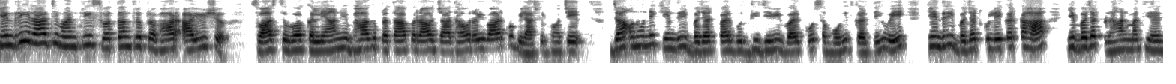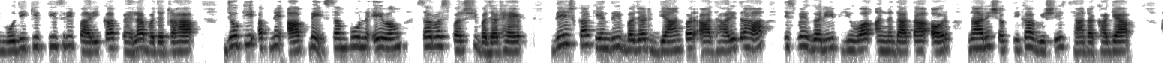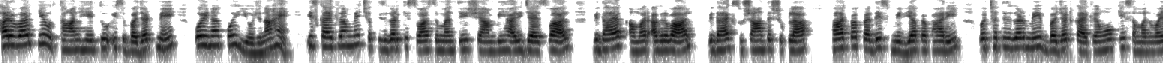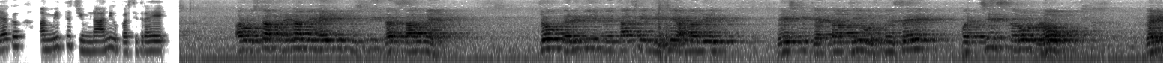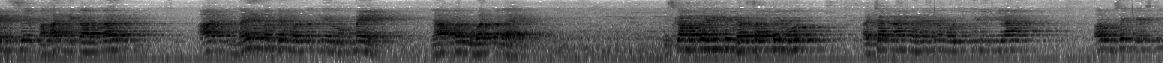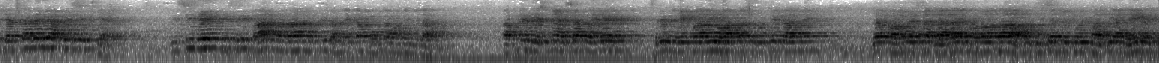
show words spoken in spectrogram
केंद्रीय राज्य मंत्री स्वतंत्र प्रभार, आयुष, स्वास्थ्य व कल्याण विभाग प्रताप राव जाधव रविवार को बिलासपुर पहुँचे, जहाँ उन्होंने केंद्रीय बजट पर बुद्धिजीवी वर्ग को संबोधित करते हुए केंद्रीय बजट को लेकर कहा ये बजट प्रधानमंत्री नरेंद्र मोदी की तीसरी पारी का पहला बजट रहा, जो कि अपने आप में संपूर्ण एवं सर्वस्पर्शी बजट है। देश का केंद्रीय बजट ज्ञान पर आधारित रहा, जिसमें गरीब, युवा, अन्नदाता और नारी शक्ति का विशेष ध्यान रखा गया। हर वर्ग के उत्थान हेतु इस बजट में कोई न कोई योजना है। इस कार्यक्रम में छत्तीसगढ़ के स्वास्थ्य मंत्री श्याम बिहारी जायसवाल, विधायक अमर अग्रवाल, विधायक सुशांत शुक्ला, भाजपा प्रदेश मीडिया प्रभारी व छत्तीसगढ़ में बजट कार्यक्रमों के समन्वयक अमित चिमनानी उपस्थित रहे। और उसका परिणाम यह है कि पिछली दस साल में जो गरीबी रेखा के नीचे हमारे देश की जनता थी, उसमें से 25 करोड़ लोग गरीबी से बाहर निकालकर आज नए मध्यम वर्ग के रूप में यहाँ पर उभर कर आए इसका मतलब है कि दस साल में बहुत अच्छा काम नरेंद्र मोदी जी ने किया और उसे देश की जनता ने भी अप्रिशिएट किया। इसीलिए तीसरी बार प्रधानमंत्री बनने का मौका उन्हें मिला। अपने देश में ऐसा पहले सिर्फ़ एक बार ही हुआ था शुरू के काल में, जब कांग्रेस का ज़्यादा ही प्रभाव था अपोजिशन में कोई पार्टियाँ नहीं रहती तो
